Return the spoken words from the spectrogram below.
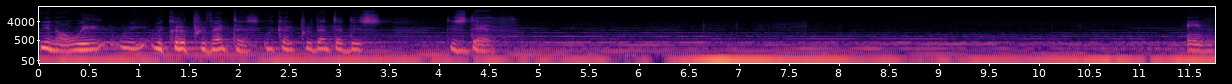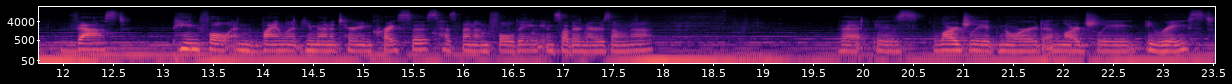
You know, we, we, we could have prevented this. We could have prevented this, this death. Vast, painful, and violent humanitarian crisis has been unfolding in southern Arizona that is largely ignored and largely erased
